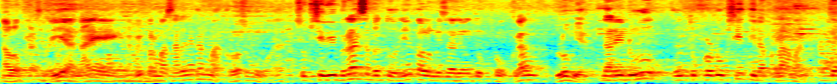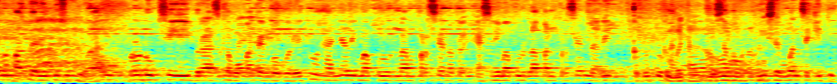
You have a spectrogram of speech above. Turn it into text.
Kalau beras iya naik, tapi permasalahannya kan makro semua. Subsidi beras sebetulnya kalau misalnya untuk program belum ya. Dari dulu untuk produksi tidak pernah aman. Terlepas dari itu semua, produksi beras Kabupaten Bogor itu hanya 56 persen atau eh, 58 persen dari kebutuhan. kebutuhan. Bisa memenuhi semua segitu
